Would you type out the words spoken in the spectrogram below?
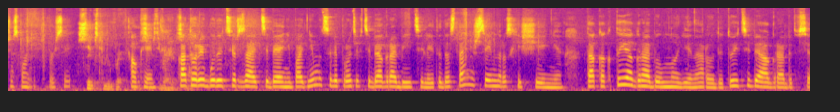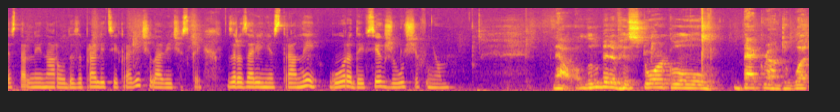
Just through verse 8. Sorry. Just one verse eight. 6 through, ver- Окей. 6 through 8. «Которые будут терзать тебя, и не поднимутся ли против тебя грабители, и ты достанешься им на расхищение. Так как ты ограбил многие народы, то и тебя ограбят все остальные народы за пролитие крови человеческой, за разорение страны, города и всех живущих в нем». Now, a little bit of historical background to what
